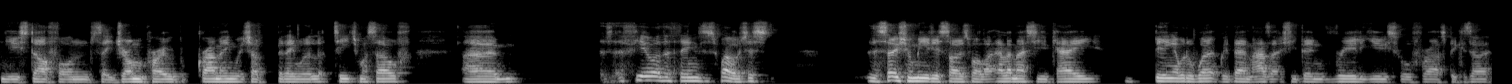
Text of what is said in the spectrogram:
new stuff on say drum programming, which I've been able to teach myself. Um, a few other things as well. Just the social media side as well, like LMS UK. Being able to work with them has actually been really useful for us because, uh,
